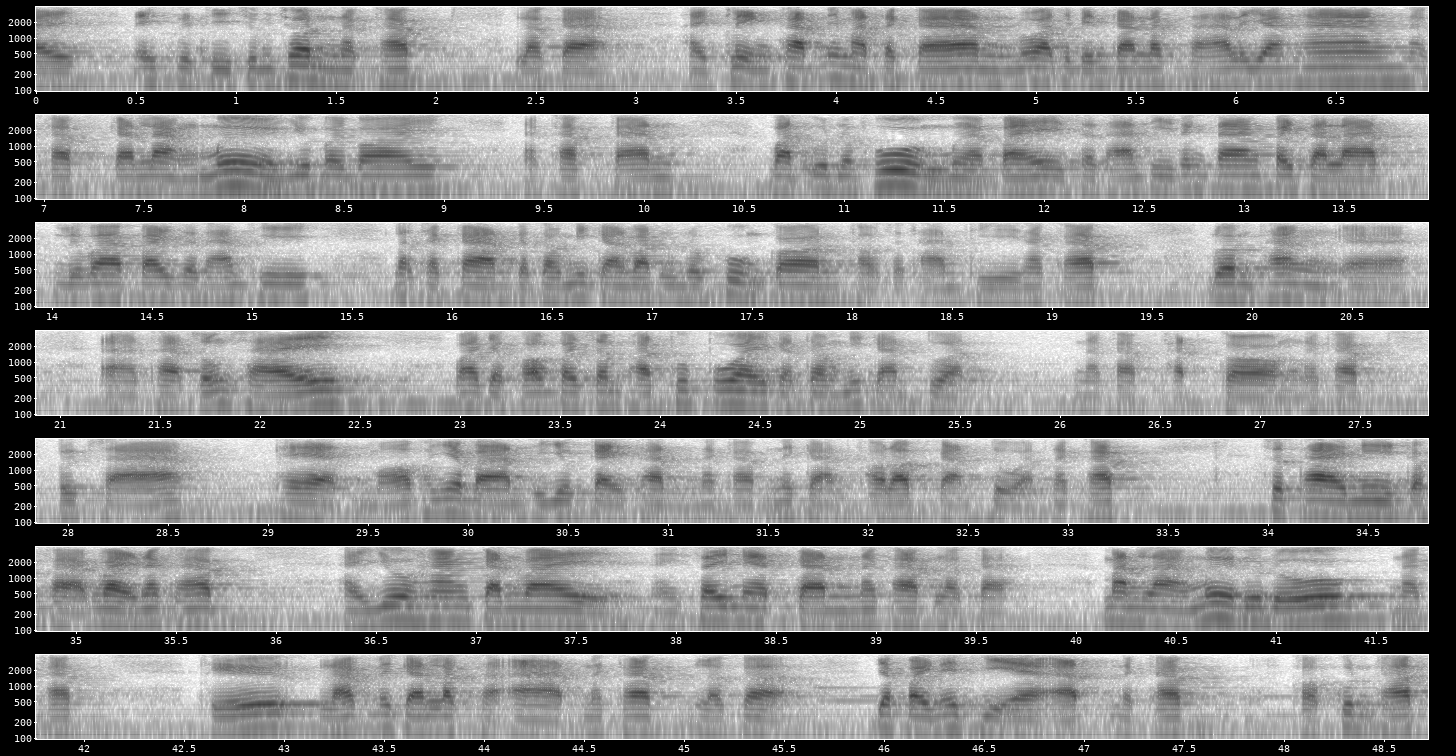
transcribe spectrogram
ในพื้นที่ชุมชนนะครับ แล้วก็ให้เคร่งคัดในมาตรการไม่ว่าจะเป็นการรักษาระยะห่างนะครับ การล้างมืออยู่บ่อยๆนะครับ การวัดอุณหภูมิเมื่อไปสถานที่ต่างๆ ไปตลาด หรือว่าไปสถานที่ราชการก็ต้องมีการวัดอุณหภูมิก่อนเข้าสถานที่นะครับรวมทั้งถ้าสงสัยว่าจะของไปสัมผัสผู้ป่วยก็ต้องมีการตรวจ นะครับคัดกรองนะครับปรึกษาแพทย์หมอพยาบาลที่อยู่ใกลท่านนะครับในการเข้ารับการตรวจนะครับ สุดท้ายนี้ก็ฝากไว้นะครับให้อยู่ห่างกันไว้ให้ใส่แมสกันนะครับแล้วก็มันล้างมือดูๆนะครับถือหลักในการรักษาอาดนะครับ แล้วก็จะไปในที่แออัดนะครับ ขอบคุณครับ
